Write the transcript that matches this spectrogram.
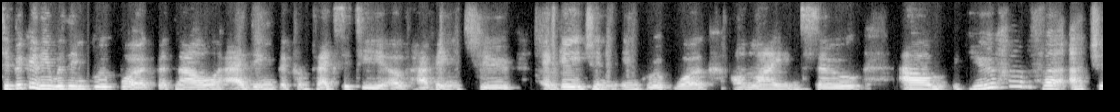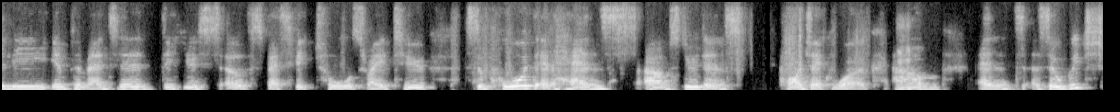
typically within group work, but now adding the complexity of having to engage in, in group work online. So um, you have uh, actually implemented the use of specific tools, right, to support, enhance um, students' project work. Mm-hmm. Um, and so, which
